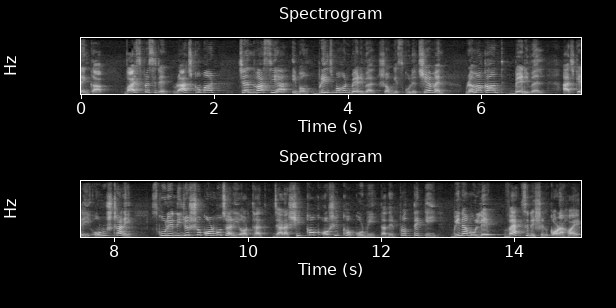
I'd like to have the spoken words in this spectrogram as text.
সিংকা ভাইস প্রেসিডেন্ট রাজকুমার চন্দওয়াসিয়া এবং ব্রিজমোহন বেরিওয়াল, সঙ্গে স্কুলের চেয়ারম্যান রমাকান্ত বেরিওয়াল। আজকের এই অনুষ্ঠানে স্কুলের নিজস্ব কর্মচারী অর্থাৎ যারা শিক্ষক অশিক্ষক কর্মী তাদের প্রত্যেককেই বিনামূল্যে ভ্যাকসিনেশন করা হয়।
